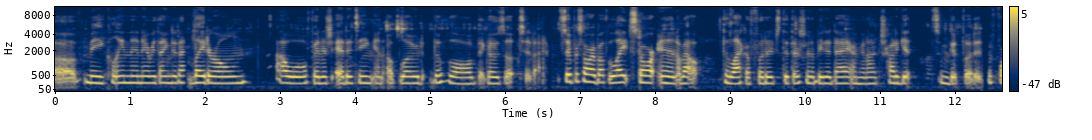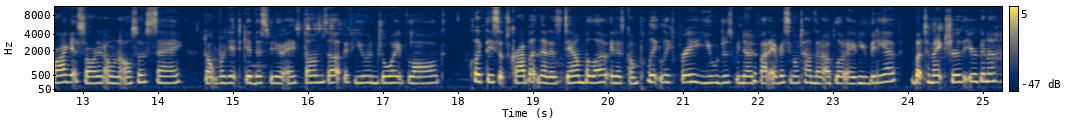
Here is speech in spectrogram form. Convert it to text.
of me cleaning everything today. Later on, I will finish editing and upload the vlog that goes up today. Super sorry about the late start and about the lack of footage that there's going to be today. I'm going to try to get some good footage. Before I get started, I want to also say, don't forget to give this video a thumbs up if you enjoy vlogs click the subscribe button that is down below. It is completely free. You will just be notified every single time that I upload a new video. But to make sure that you're going to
